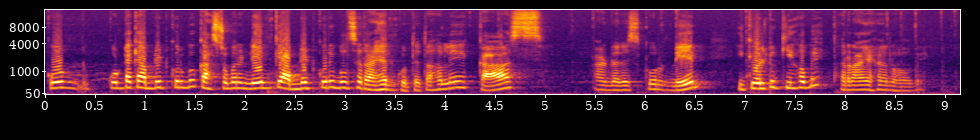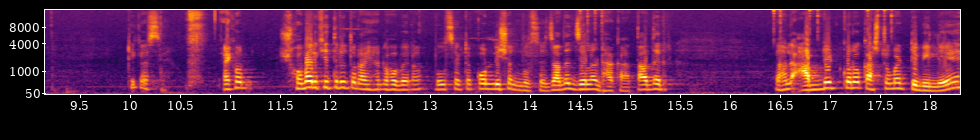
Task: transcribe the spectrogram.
কোন, কোনটাকে আপডেট করব? কাস্টমারের নেমকে আপডেট করে বলছে রায়হান করতে। তাহলে cus underscore name equal to কী হবে? রায়হান হবে। ঠিক আছে? এখন সবার ক্ষেত্রে তো রায়হান হবে না। বলছে একটা কন্ডিশন বলছে, যাদের জেলা ঢাকা, তাদের তাহলে আপডেট করো কাস্টমার টেবিলে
